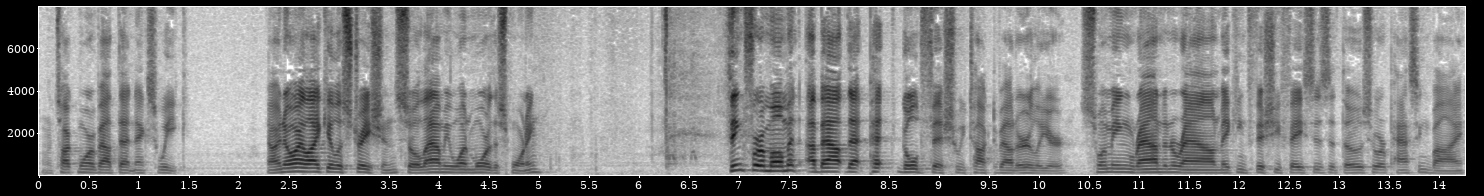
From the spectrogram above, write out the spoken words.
I'm going to talk more about that next week. Now, I know I like illustrations, so allow me one more this morning. Think for a moment about that pet goldfish we talked about earlier, swimming round and around, making fishy faces at those who are passing by.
